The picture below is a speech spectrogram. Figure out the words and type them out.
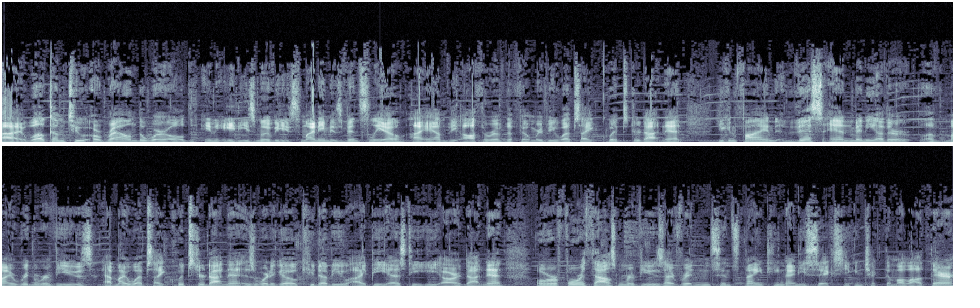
Hi, welcome to Around the World in 80s Movies. My name is Vince Leo. I am the author of the film review website Qwipster.net. You can find this and many other of my written reviews at my website. Qwipster.net is where to go, Q-W-I-P-S-T-E-R.net. Over 4,000 reviews I've written since 1996. You can check them all out there.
